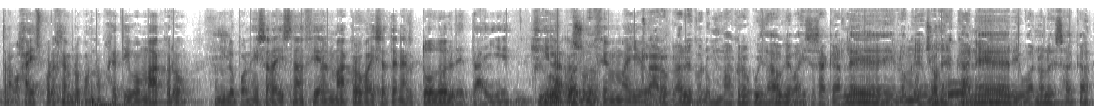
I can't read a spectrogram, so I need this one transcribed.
trabajáis, por ejemplo, con un objetivo macro y lo ponéis a la distancia del macro, vais a tener todo el detalle y Yo la cuando- resolución mayor. Claro, claro, y con un macro cuidado que vais a sacarle lo que Mucho un jugo. escáner igual no le saca.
